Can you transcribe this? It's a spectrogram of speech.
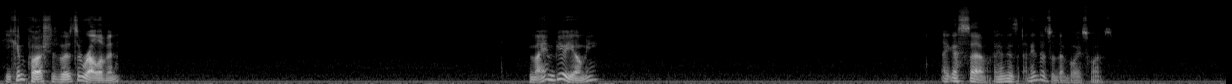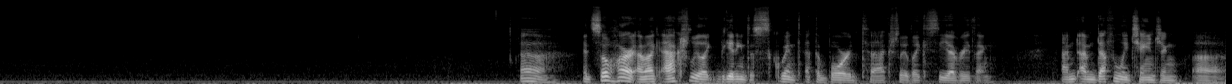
He can push, but it's irrelevant. Am I in Byoyomi? I guess so. I think that's, I think that's what that voice was. Ah, it's so hard. I'm like actually like beginning to squint at the board to actually like see everything. I'm I'm definitely changing. Uh,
